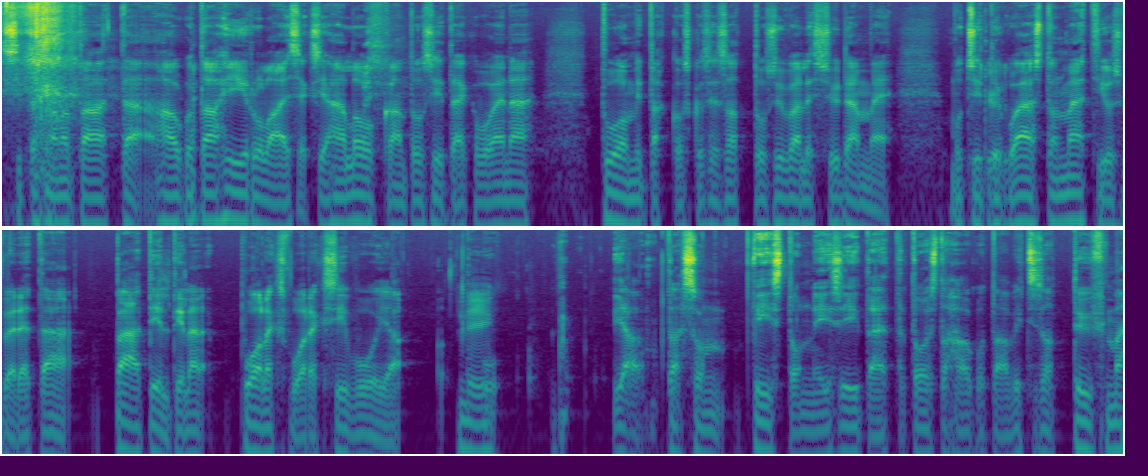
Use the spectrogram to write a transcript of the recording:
sitä sanotaan, että haukotaan hiirulaiseksi ja hän loukkaantuu siitä eikä voi enää tuomita, koska se sattuu syvälle sydämeen. Mutta sitten kun Aston Matthews vedetään päätiltillä puoleksi vuodeksi sivuun ja, niin. Ja tässä on viisi tonnia siitä, että toista haukutaan, vitsi sä oot tyhmä,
